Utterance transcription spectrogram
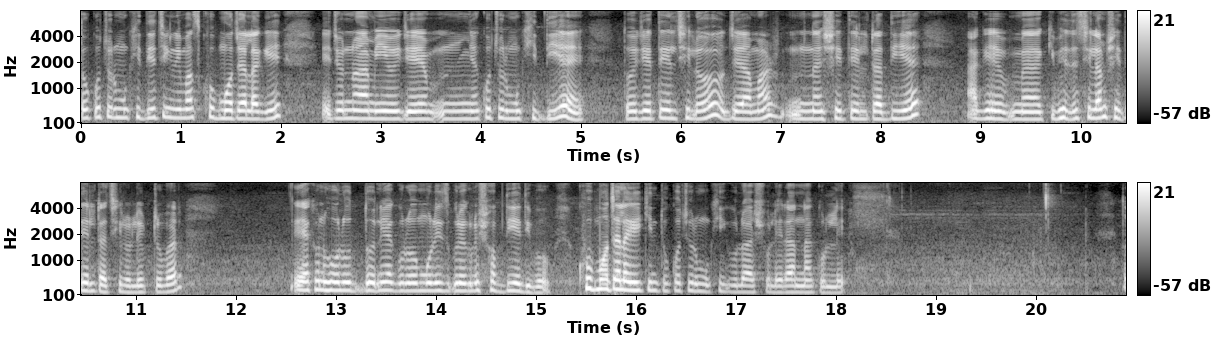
তো কচুরমুখী দিয়ে চিংড়ি মাছ খুব মজা লাগে। এই জন্য আমি ওই যে কচুরমুখী দিয়ে, তো ওই যে তেল ছিল যে আমার সেই তেলটা দিয়ে, আগে কি ভেজেছিলাম, সেই তেলটা ছিল এই এখন হলুদ, ধনিয়া গুঁড়ো, মরিচ গুঁড়ো এগুলো সব দিয়ে দিব। খুব মজা লাগে কিন্তু কচুর কচুরমুখীগুলো আসলে রান্না করলে। তো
